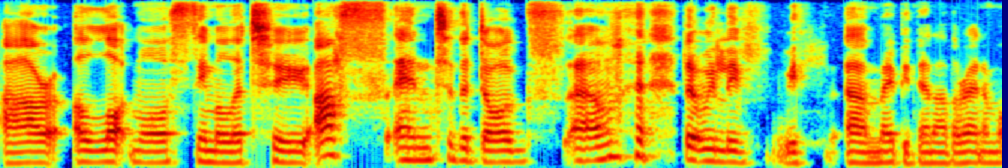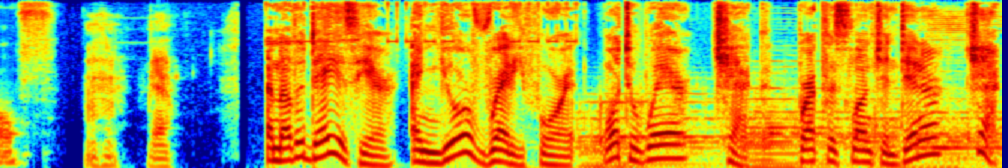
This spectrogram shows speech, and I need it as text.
are a lot more similar to us and to the dogs um, that we live with, um, maybe than other animals. Mm-hmm. Yeah. Another day is here, and you're ready for it. What to wear? Check. Breakfast, lunch, and dinner? Check.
